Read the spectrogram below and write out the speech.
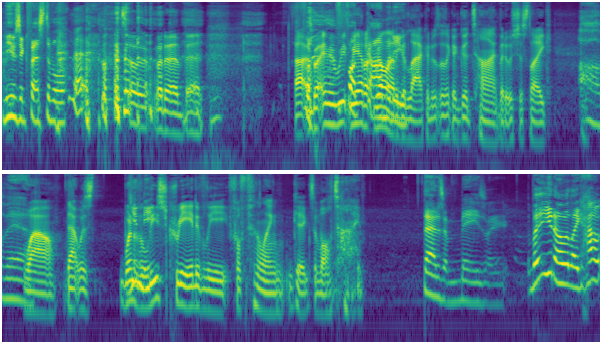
Music Festival. so it would have been bad. Uh, but I mean, we, Fuck we, had a, we all had a comedy. good laugh. and It was like a good time, but it was just like, Oh man! wow, that was one of the least creatively fulfilling gigs of all time. That is amazing. But you know, like how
